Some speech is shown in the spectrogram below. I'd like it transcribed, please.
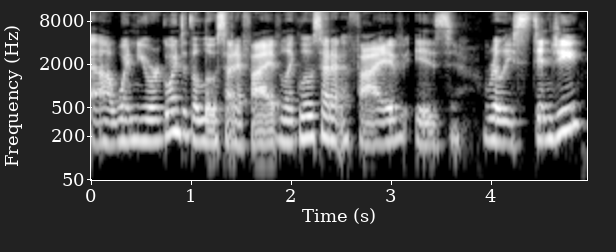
Uh, when you are going to the low side of five, like low side of five is really stingy.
